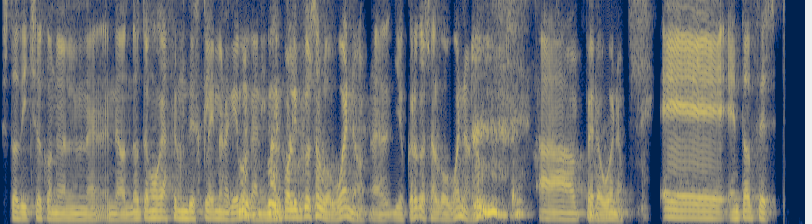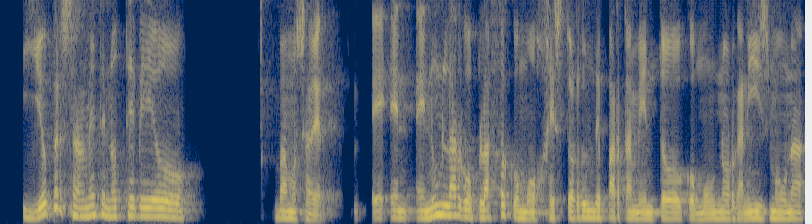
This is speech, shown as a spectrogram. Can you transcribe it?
Esto dicho con el. No, tengo que hacer un disclaimer aquí porque animal político es algo bueno. Eh, yo creo que es algo bueno, ¿no? Ah, pero bueno. Eh, entonces, yo personalmente no te veo. Vamos a ver, e, en, un largo plazo como gestor de un departamento, como un organismo, una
